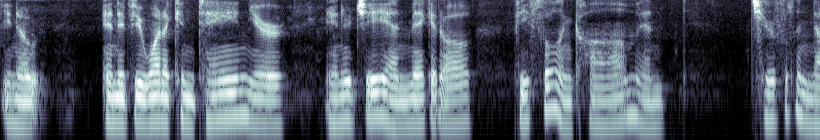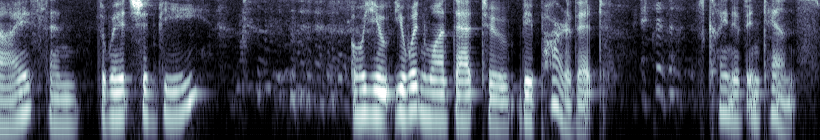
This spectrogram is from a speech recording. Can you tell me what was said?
you know, and if you want to contain your energy and make it all peaceful and calm and cheerful and nice and the way it should be, oh, you, you wouldn't want that to be part of it. It's kind of intense.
